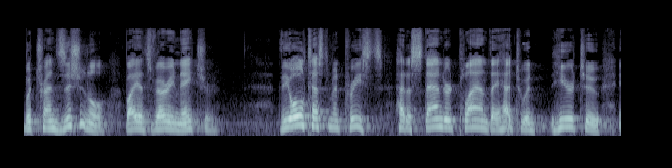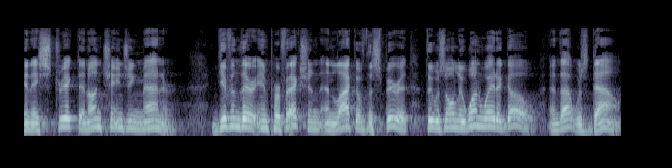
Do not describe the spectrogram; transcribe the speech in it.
but transitional by its very nature. The Old Testament priests had a standard plan they had to adhere to in a strict and unchanging manner. Given their imperfection and lack of the Spirit, there was only one way to go, and that was down.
